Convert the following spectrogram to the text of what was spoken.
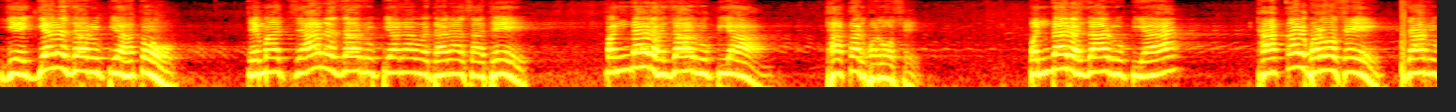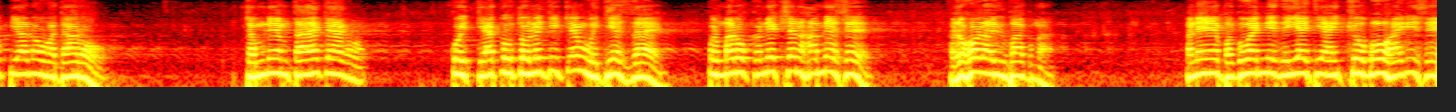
જે અગિયાર હજાર રૂપિયા હતો, તેમાં ચાર હજાર રૂપિયાના વધારા સાથે પંદર હજાર રૂપિયા ઠાકર ભરોસે. પંદર હજાર રૂપિયા ઠાકર ભરોસે હજાર રૂપિયાનો વધારો. તમને એમ થાય કે કોઈ કહેતું તો નથી કેમ વધીએ જાય, પણ મારું કનેક્શન સામે છે રહોડા વિભાગમાં. અને ભગવાનની દયાથી આંખીઓ બહુ હારી છે,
